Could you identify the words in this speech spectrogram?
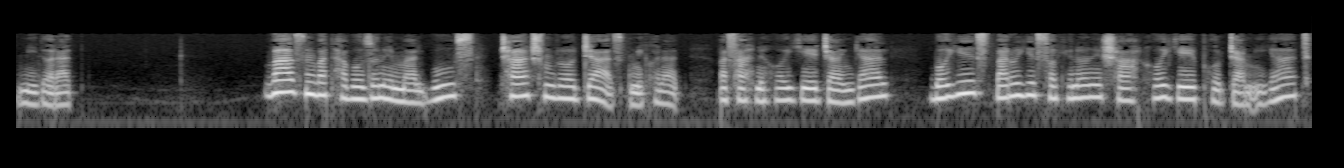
می دارد. وزن و توازن ملبوس چشم را جذب می کند و صحنه های جنگل بایست برای ساکنان شهرهای پرجمعیت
